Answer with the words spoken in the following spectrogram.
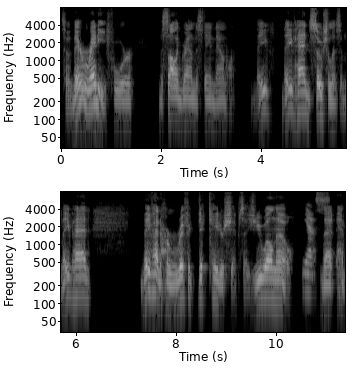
So they're ready for the solid ground to stand down on. They've they've had socialism. They've had they've had horrific dictatorships, as you well know. Yes. That have,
